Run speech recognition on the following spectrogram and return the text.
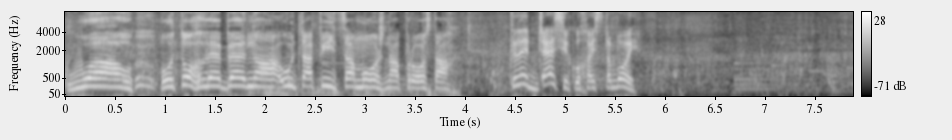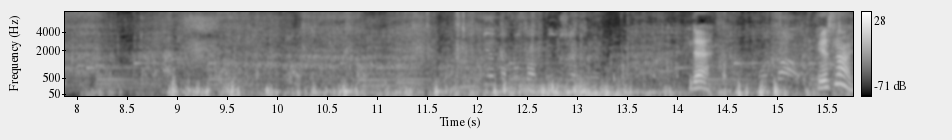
Вау! Ото глибина! Утопіться можна просто. Клич Джесіку, хай з тобою. Де? Я знаю.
